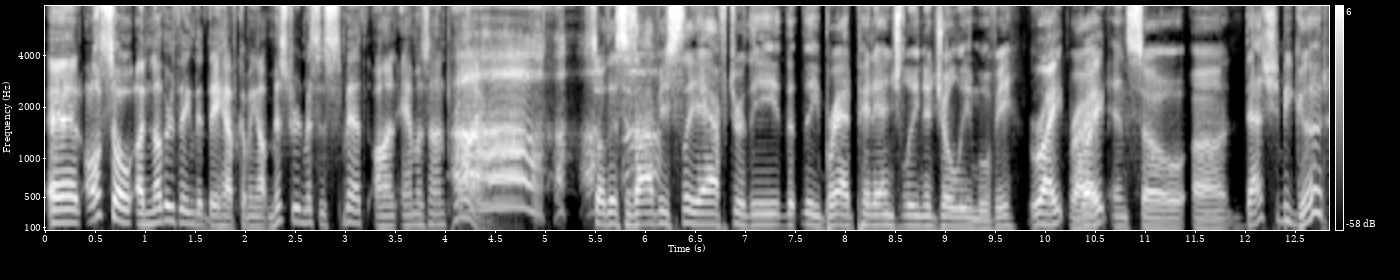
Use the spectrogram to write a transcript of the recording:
And also another thing that they have coming out, Mr. and Mrs. Smith on Amazon Prime. Oh. So this is obviously after the, the the Brad Pitt Angelina Jolie movie, Right, right? right. And so uh, that should be good.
